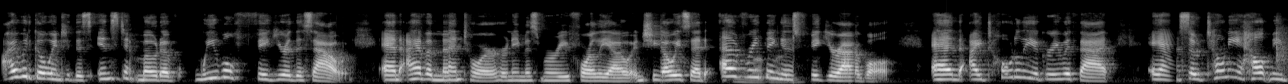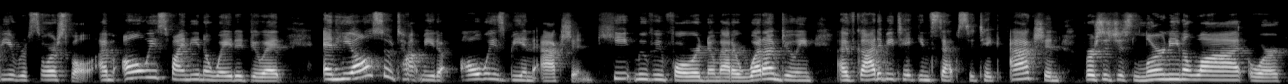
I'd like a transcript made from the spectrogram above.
I would go into this instant mode of, we will figure this out. And I have a mentor, her name is Marie Forleo, and she always said, everything is figure outable. And I totally agree with that. And so Tony helped me be resourceful. I'm always finding a way to do it. And he also taught me to always be in action, keep moving forward no matter what I'm doing. I've got to be taking steps to take action versus just learning a lot or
